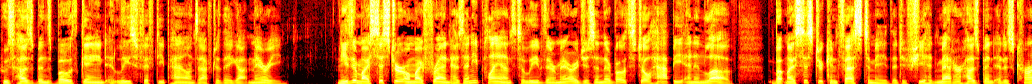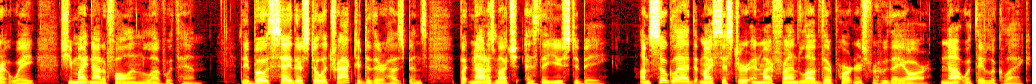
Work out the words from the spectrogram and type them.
whose husbands both gained at least 50 pounds after they got married. Neither my sister or my friend has any plans to leave their marriages, and they're both still happy and in love. But my sister confessed to me that if she had met her husband at his current weight, she might not have fallen in love with him. They both say they're still attracted to their husbands, but not as much as they used to be. I'm so glad that my sister and my friend love their partners for who they are, not what they look like.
